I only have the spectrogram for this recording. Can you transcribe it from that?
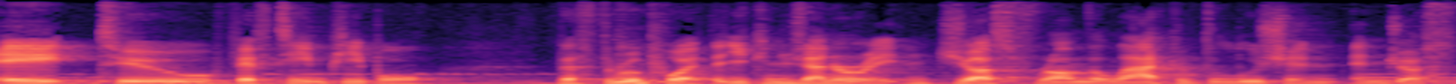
eight to 15 people the throughput that you can generate just from the lack of dilution and just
